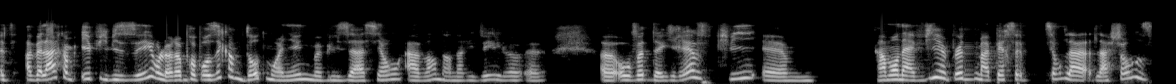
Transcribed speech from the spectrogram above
avaient l'air comme épuisés. On leur a proposé comme d'autres moyens de mobilisation avant d'en arriver là, euh, au vote de grève. Puis, à mon avis, un peu de ma perception de la, de la chose,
